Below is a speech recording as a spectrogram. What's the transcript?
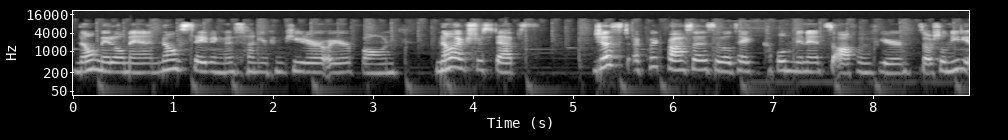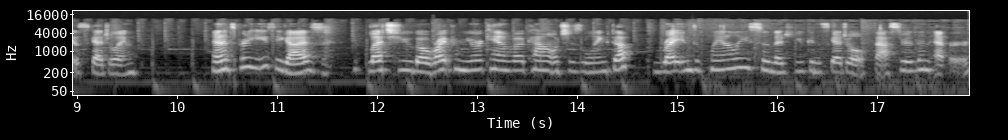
no middleman, no saving this on your computer or your phone, no extra steps. Just a quick process. It'll take a couple minutes off of your social media scheduling. And it's pretty easy, guys. lets you go right from your Canva account, which is linked up, right into Planoly so that you can schedule faster than ever.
